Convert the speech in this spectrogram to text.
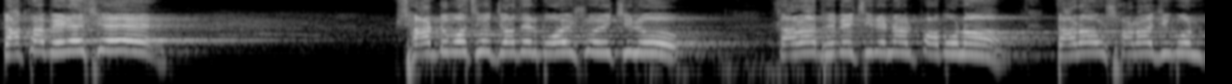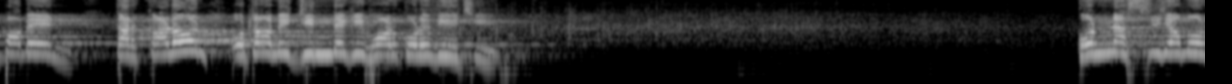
টাকা বেড়েছে। ষাট বছর যাদের বয়স হয়েছিল, তারা ভেবেছিলেন আর পাবো না। তারাও সারা জীবন পাবেন। তার কারণ, ওটা আমি জিন্দেগি ভর করে দিয়েছি। কন্যাশ্রী যেমন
